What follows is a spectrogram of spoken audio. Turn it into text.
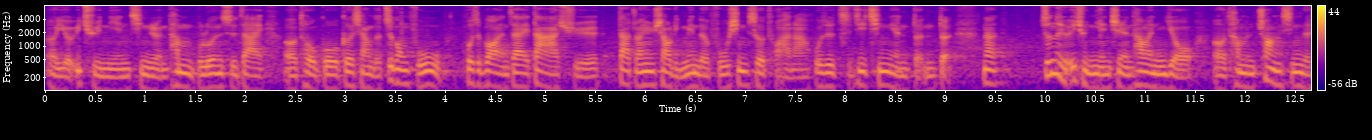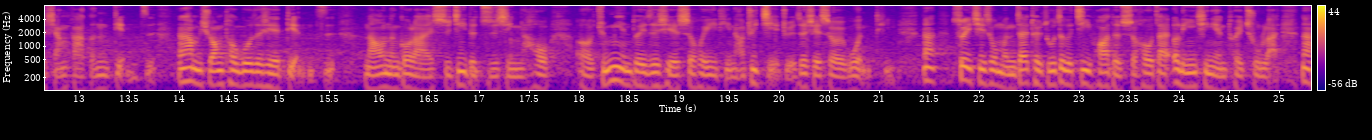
呃有一群年轻人，他们不论是在呃透过各项的志工服务，或是包含在大学大专院校里面的服务性社团啊，或是慈济青年等等，那。真的有一群年轻人，他们有呃他们创新的想法跟点子，那他们希望透过这些点子，然后能够来实际的执行，然后呃去面对这些社会议题，然后去解决这些社会问题。那所以其实我们在推出这个计划的时候，在二零一七年推出来，那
